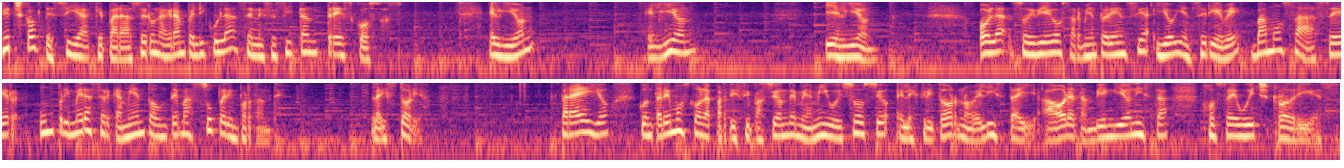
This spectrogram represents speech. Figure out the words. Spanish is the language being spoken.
Hitchcock decía que para hacer una gran película se necesitan tres cosas. El guion, el guion y el guion. Hola, soy Diego Sarmiento Herencia y hoy en Serie B vamos a hacer un primer acercamiento a un tema súper importante, la historia. Para ello, contaremos con la participación de mi amigo y socio, el escritor, novelista y ahora también guionista, José Wich Rodríguez.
